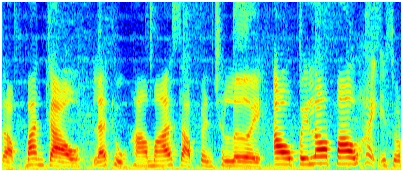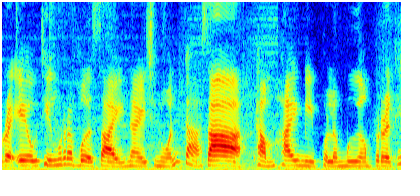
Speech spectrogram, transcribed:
กลับบ้านเก่า และถูกฮามาสจับเป็นเฉลย เอาไปล่อเป้าให้อิสราราเอลทิ้งระเบิดใส่ในฉนวนกาซาทำให้มีพลเมืองประเท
